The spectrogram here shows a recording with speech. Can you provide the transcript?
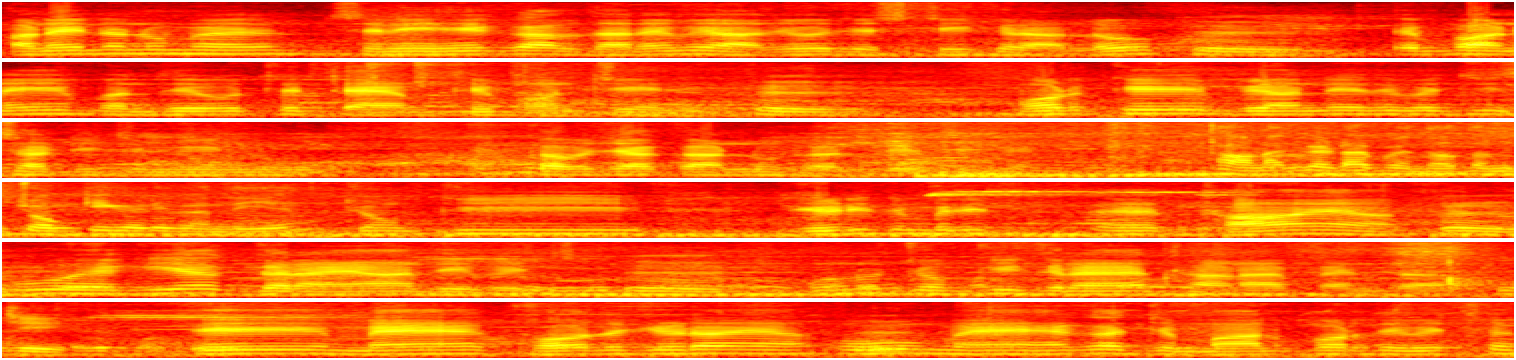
ਪਰ ਇਹਨਾਂ ਨੂੰ ਮੈਂ ਸਨੇਹ ਘੱਲਦਾ ਰਿਹਾ ਵੀ ਆ ਜਾਓ ਰਜਿਸਟਰੀ ਕਰਾ ਲਓ। ਹੂੰ। ਤੇ ਬਾਣੇ ਬੰਦੇ ਉੱਥੇ ਟਾਈਮ ਤੇ ਪਹੁੰਚੇ ਨਹੀਂ। ਹੂੰ। ਮੁੜ ਕੇ ਬਿਆਨੇ ਦੇ ਵਿੱਚ ਹੀ ਸਾਡੀ ਜ਼ਮੀਨ ਨੂੰ ਕਬਜ਼ਾ ਕਰਨ ਨੂੰ ਫਿਰਦੇ ਸੀਗੇ। ਥਾਣਾ ਕਿਹੜਾ ਪੈਂਦਾ? ਤੁਹਾਨੂੰ ਚੌਂਕੀ ਕਿਹੜੀ ਪੈਂਦੀ ਹੈ? ਕਿਉਂਕਿ ਜਿਹੜੀ ਤੇ ਮੇਰੀ ਅਹ, ਥਾਂ ਆ। ਉਹ ਹੈਗੀ ਆ ਗਰਾਇਆਂ ਦੇ ਵਿੱਚ। ਉਹਨੂੰ ਚੌਂਕੀ ਗਰਾਇਆ ਥਾਣਾ ਪੈਂਦਾ। ਜੀ। ਤੇ ਮੈਂ ਖੁਦ ਜਿਹੜਾ ਆ ਉਹ ਮੈਂ ਹੈਗਾ ਜਮਾਲਪੁਰ ਦੇ ਵਿੱਚ।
